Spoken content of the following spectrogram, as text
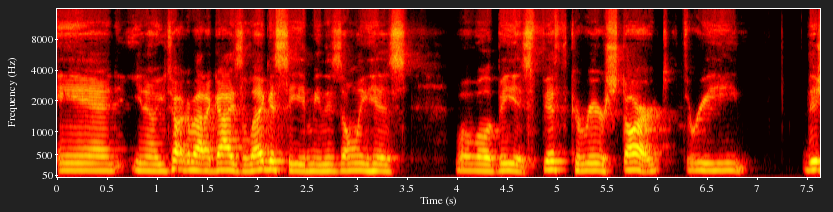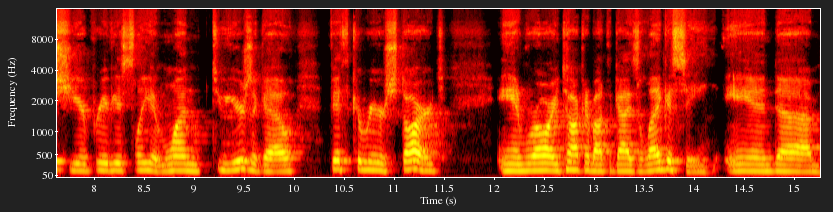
And you know, you talk about a guy's legacy. I mean, this is only his what will it be his fifth career start? Three this year previously and one two years ago, fifth career start. And we're already talking about the guy's legacy. And, uh,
